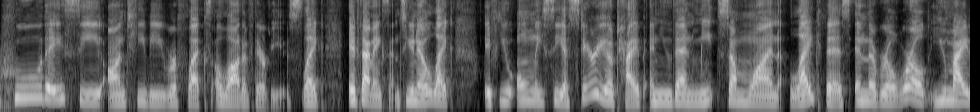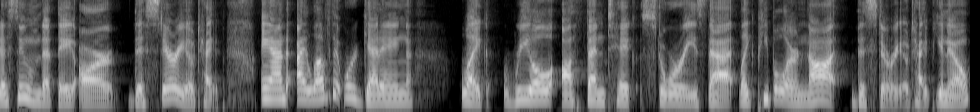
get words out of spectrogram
who they see on TV reflects a lot of their views. Like, if that makes sense, you know, like if you only see a stereotype and you then meet someone like this in the real world, you might assume that they are this stereotype. And I love that we're getting like real authentic stories that like people are not this stereotype you know?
